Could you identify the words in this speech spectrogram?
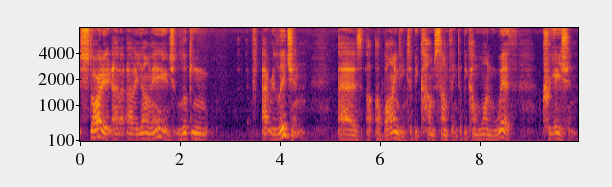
started at a, at a young age looking at religion as a, a binding to become something, to become one with creation.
